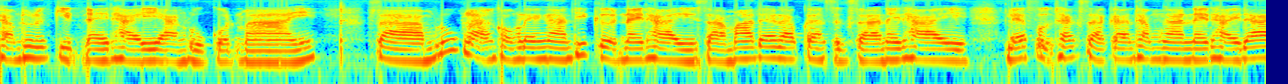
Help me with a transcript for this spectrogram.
ทำธุรกิจในไทยอย่างถูกกฎหมาย 3. ลูกหลานของแรงงานที่เกิดในไทยสามารถได้รับการศึกษาในไทย และฝึกทักษะการทำงานในไทยได้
